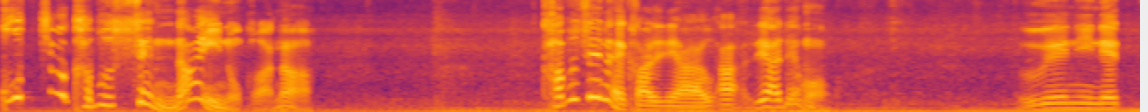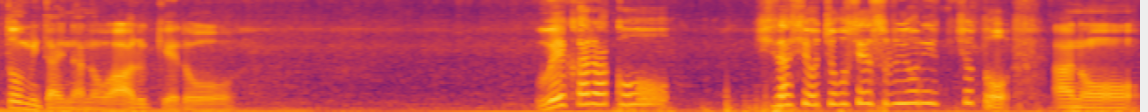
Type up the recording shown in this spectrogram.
こっちはかぶせないのかな？かぶせない代わりには、あ、いや、でも、上にネットみたいなのはあるけど、上からこう、日差しを調整するように、ちょっと、あの、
